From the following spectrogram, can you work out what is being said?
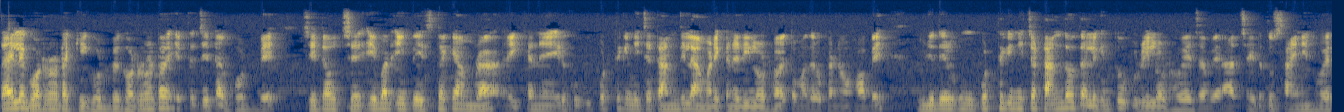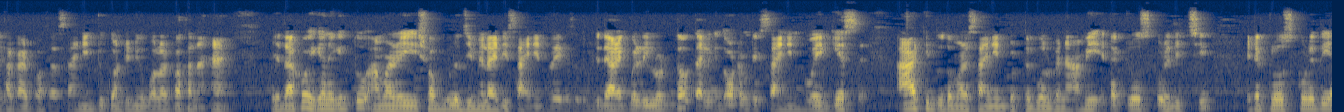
তাইলে ঘটনাটা কি ঘটবে? ঘটনাটা এতে যেটা ঘটবে, সেটা হচ্ছে এবার এই পেজটাকে আমরা এখানে এরকম উপর থেকে নিচে টান দিলে আমার এখানে রিলোড হয়, তোমাদের ওখানেও হবে। তুমি যদি এরকম উপর থেকে নিচে টান দাও তাহলে কিন্তু রিলোড হয়ে যাবে। আচ্ছা এটা তো সাইন ইন হয়ে থাকার কথা। সাইন ইন টু কন্টিনিউ বলার কথা না হ্যাঁ? এ দেখো, এখানে কিন্তু আমার এই সবগুলো জিমেল আইডি সাইন ইন হয়ে গেছে। তুমি যদি আরেকবার রিলোড দাও, তাহলে কিন্তু অটোমেটিক সাইন ইন হয়ে গেছে। আর কিন্তু তোমার সাইন ইন করতে বলবে না। আমি এটা ক্লোজ করে দিচ্ছি। এটা ক্লোজ করে দিয়ে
